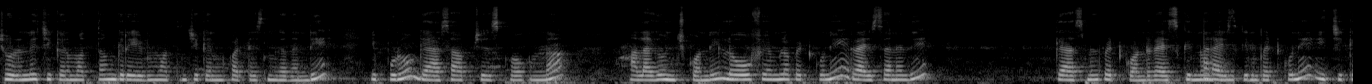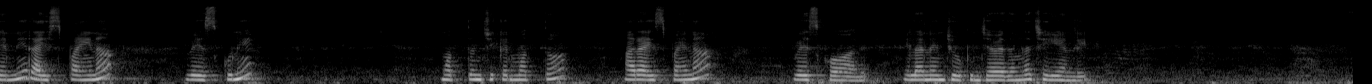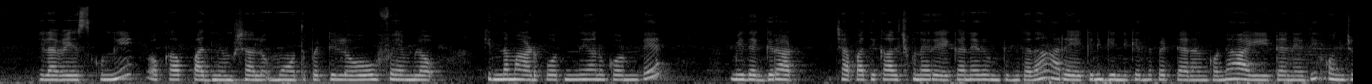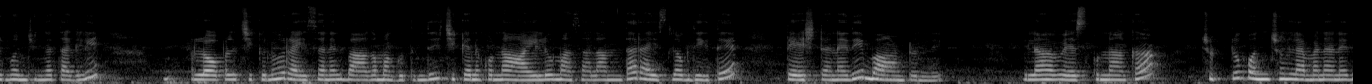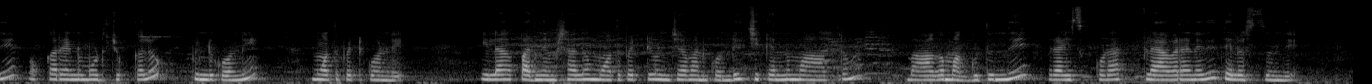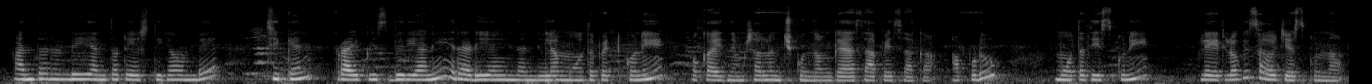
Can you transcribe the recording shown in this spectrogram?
చూడండి చికెన్ మొత్తం గ్రేవీ మొత్తం చికెన్కి పట్టేసింది కదండి. ఇప్పుడు గ్యాస్ ఆఫ్ చేసుకోకుండా అలాగే ఉంచుకోండి. లో ఫ్లేమ్లో పెట్టుకుని రైస్ అనేది గ్యాస్ మీద పెట్టుకోండి. రైస్ గిన్నె రైస్ గిన్నె పెట్టుకుని ఈ చికెన్ని రైస్ పైన వేసుకుని మొత్తం చికెన్ మొత్తం ఆ రైస్ పైన వేసుకోవాలి. ఇలా నేను చూపించే విధంగా చేయండి. ఇలా వేసుకుని ఒక పది నిమిషాలు మూత పెట్టి లో ఫ్లేమ్లో కింద మాడిపోతుంది అనుకుంటే మీ దగ్గర చపాతీ కాల్చుకునే రేక్ అనేది ఉంటుంది కదా ఆ రేకుని గిన్నె కింద పెట్టారనుకోండి ఆ హీట్ అనేది కొంచెం కొంచెంగా తగిలి లోపల చికెను రైస్ అనేది బాగా మగ్గుతుంది. చికెన్కి ఉన్న ఆయిల్ మసాలా అంతా రైస్లోకి దిగితే టేస్ట్ అనేది బాగుంటుంది. ఇలా వేసుకున్నాక చుట్టూ కొంచెం లెమన్ అనేది ఒక రెండు మూడు చుక్కలు పిండుకొని మూత పెట్టుకోండి. ఇలా పది నిమిషాలు మూత పెట్టి ఉంచామనుకోండి చికెన్ మాత్రం బాగా మగ్గుతుంది. రైస్ కూడా ఫ్లేవర్ అనేది తెలుస్తుంది. అంతేనండి ఎంతో టేస్టీగా ఉండే chicken fry piece biryani ready అయిందండి. ఇలా మూత పెట్టుకొని ఒక ఐదు నిమిషాలు ఉంచుకుందాం గ్యాస్ ఆపేసాక అప్పుడు మూత తీసుకుని ప్లేట్లోకి సర్వ్ చేసుకుందాం.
